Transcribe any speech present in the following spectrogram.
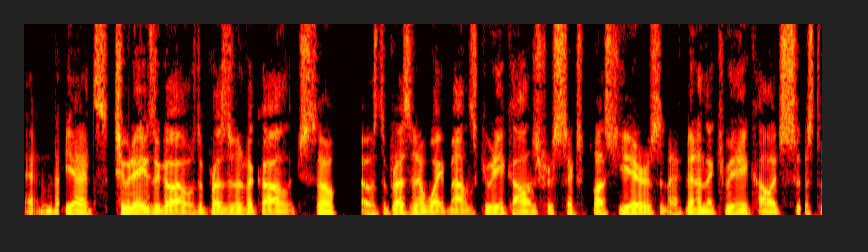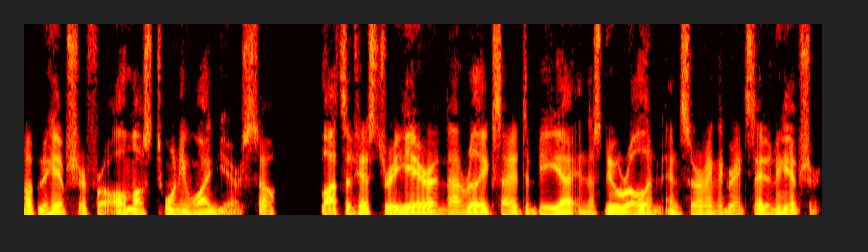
And uh, yeah, it's two days ago, I was the president of a college. So I was the president of White Mountains Community College for six plus years. And I've been in the community college system up in New Hampshire for almost 21 years. So lots of history here and uh, really excited to be uh, in this new role and, and serving the great state of New Hampshire.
